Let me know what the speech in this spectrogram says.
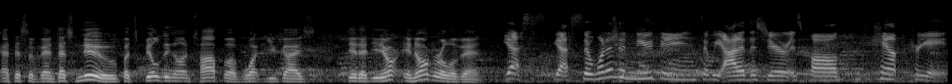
at this event that's new, but it's building on top of what you guys did at your inaugural event. Yes, yes. So one of the new things that we added this year is called Camp Create.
